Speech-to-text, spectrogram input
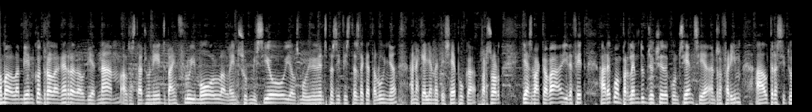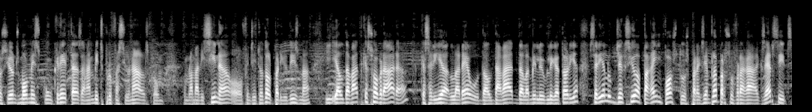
Home, l'ambient contra la guerra del Vietnam als Estats Units va influir molt en la insubmissió i els moviments pacifistes de Catalunya en aquella mateixa època. Per sort, ja es va acabar i, de fet, ara quan parlem d'objecció de consciència ens referim a altres situacions molt més concretes en àmbits professionals, com, com la medicina o fins i tot el periodisme. I el debat que s'obre ara, que seria l'hereu del debat de la mili obligatòria, seria l'objecció a pagar impostos, per exemple, per sufragar exèrcits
